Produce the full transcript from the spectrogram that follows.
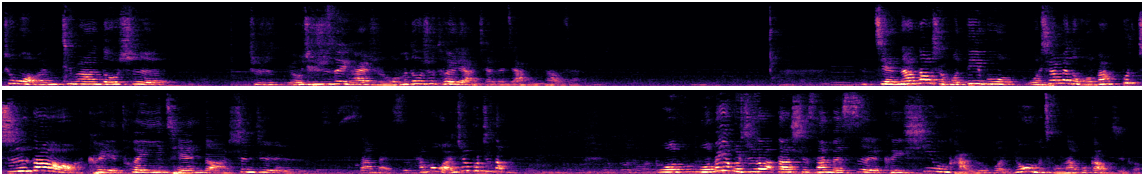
就我们基本上都是，就是尤其是最开始，我们都是推两千的家庭套餐。简单到什么地步？我下面的伙伴不知道可以推一千的，甚至三百四，他们完全不知道。我我们也不知道当时三百四可以信用卡入会，因为我们从来不搞这个。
